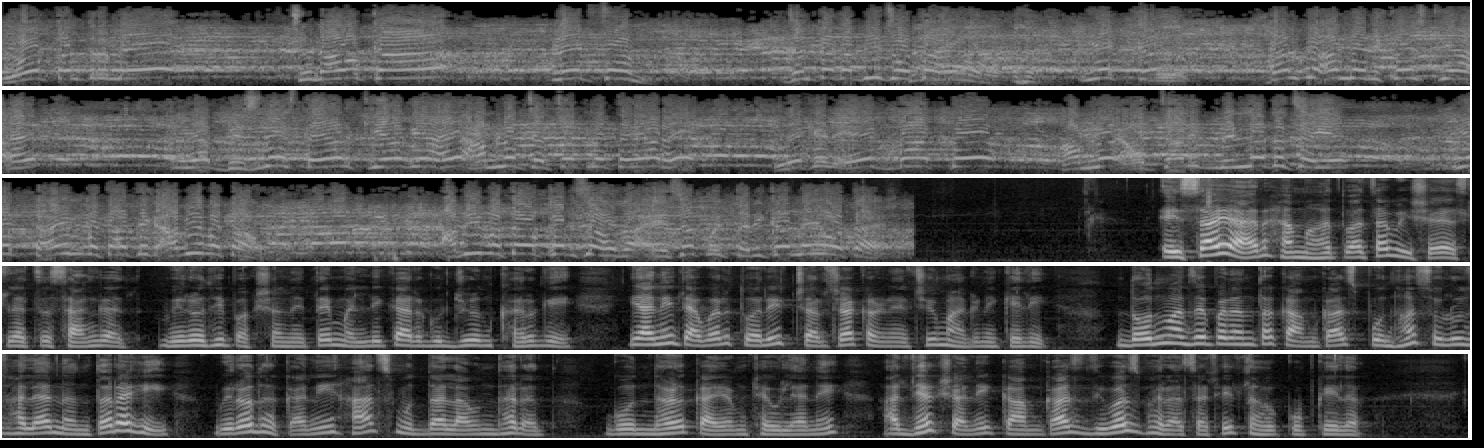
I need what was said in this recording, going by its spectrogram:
लोकतंत्र में चुनाव का प्लेटफॉर्म जनता का बीच होता है। ये कल कल भी हमने रिक्वेस्ट किया है कि यह बिज़नेस तैयार किया गया है। हम लोग चर्चा के लिए तैयार है। लेकिन एक बात तो हम लोग औपचारिक मिलना तो चाहिए। ये टाइम बताते कि अभी बताओ। अभी बताओ कब से होगा। ऐसा कोई तरीका नहीं होता है। एस आय आर हा महत्त्वाचा विषय असल्याचं सांगत विरोधी पक्षनेते मल्लिकार्जुन खरगे यांनी त्यावर त्वरित चर्चा करण्याची मागणी केली. दोन वाजेपर्यंत कामकाज पुन्हा सुरू झाल्यानंतरही विरोधकांनी हाच मुद्दा लावून धरत गोंधळ कायम ठेवल्याने अध्यक्षांनी कामकाज दिवसभरासाठी तहकूब केलं.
